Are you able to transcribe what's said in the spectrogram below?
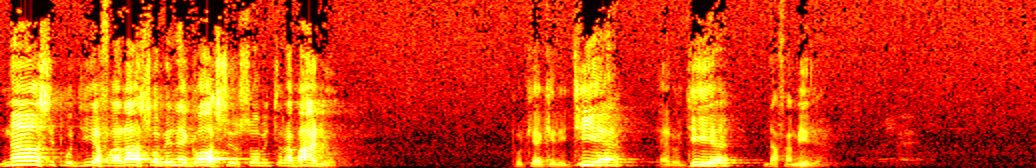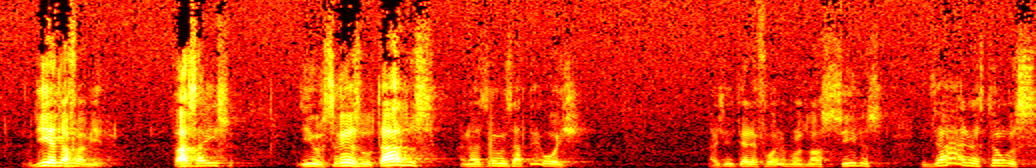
não se podia falar sobre negócio, sobre trabalho, porque aquele dia era o dia da família. O dia da família. Faça isso. E os resultados nós temos até hoje. A gente telefona para os nossos filhos e diz, ah, nós estamos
